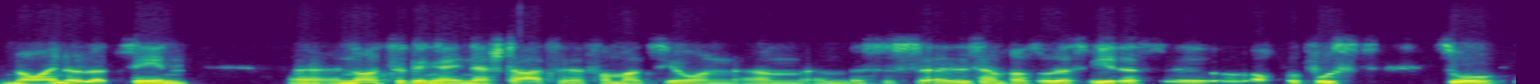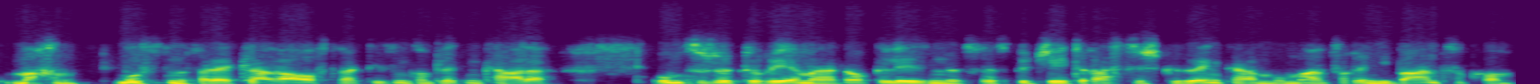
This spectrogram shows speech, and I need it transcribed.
neun oder zehn Neuzugänge in der Startformation. Ähm, ähm, es, ist, es ist einfach so, dass wir das auch bewusst so machen mussten. Es war der klare Auftrag, diesen kompletten Kader umzustrukturieren. Man hat auch gelesen, dass wir das Budget drastisch gesenkt haben, um einfach in die Bahn zu kommen.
